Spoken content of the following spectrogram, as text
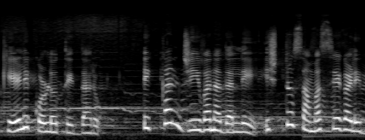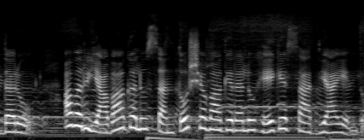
ಕೇಳಿಕೊಳ್ಳುತ್ತಿದ್ದರು. ಟಿಕ್ಕನ್ ಜೀವನದಲ್ಲಿ ಇಷ್ಟು ಸಮಸ್ಯೆಗಳಿದ್ದರೂ ಅವರು ಯಾವಾಗಲೂ ಸಂತೋಷವಾಗಿರಲು ಹೇಗೆ ಸಾಧ್ಯ ಎಂದು.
